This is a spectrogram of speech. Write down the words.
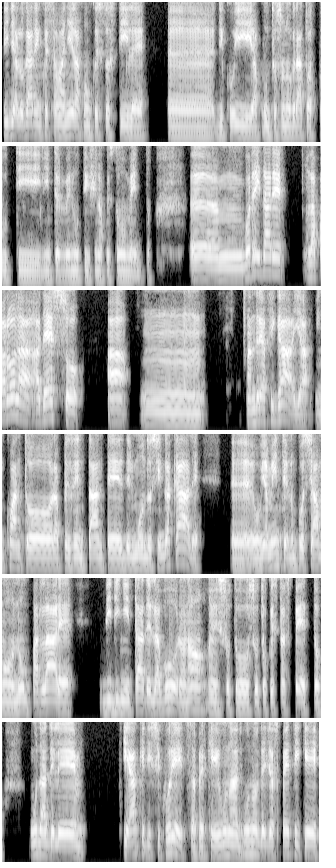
di dialogare in questa maniera con questo stile eh, di cui appunto sono grato a tutti gli intervenuti fino a questo momento. Eh, vorrei dare la parola adesso a um, Andrea Figaia in quanto rappresentante del mondo sindacale. Eh, ovviamente non possiamo non parlare di dignità del lavoro no? Eh, sotto, sotto questo aspetto, una delle e anche di sicurezza, perché una, uno degli aspetti che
